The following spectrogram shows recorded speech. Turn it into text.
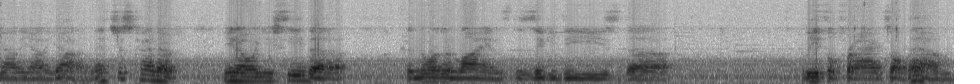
yada yada yada. And it's just kind of, you know, when you see the the Northernlions, the ZiggyD's, the LethalFrags, all them,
